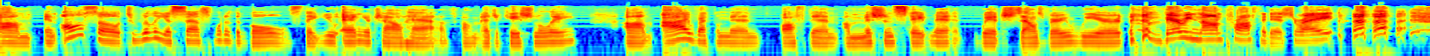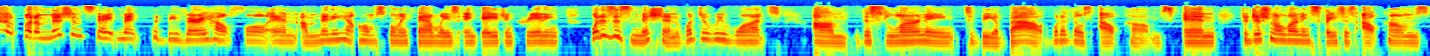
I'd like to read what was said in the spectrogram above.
um, and also to really assess what are the goals that you and your child have um, educationally. Um, I recommend often a mission statement, which sounds very weird, very nonprofitish, right? but a mission statement could be very helpful and um, many homeschooling families engage in creating what is this mission? What do we want um, this learning to be about? What are those outcomes? In traditional learning spaces, outcomes,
